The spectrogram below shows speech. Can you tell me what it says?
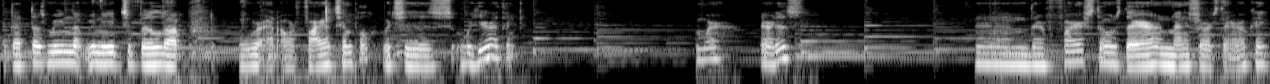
But that does mean that we need to build up over at our fire temple, which is over here, I think. Somewhere. There it is. And there are firestones there and mana shards there, okay.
